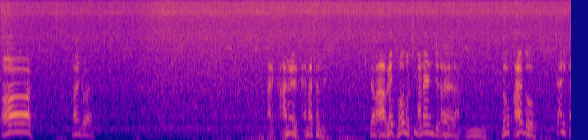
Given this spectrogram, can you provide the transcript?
아, 난 좋아요. 아니 간을 잘 맞췄네. 야, 아왜 더 넣지 말라 했는지 네. 알겠다. 음, 너무 과해도 짜니까.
